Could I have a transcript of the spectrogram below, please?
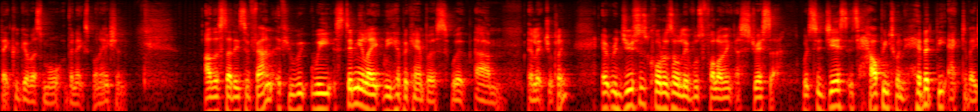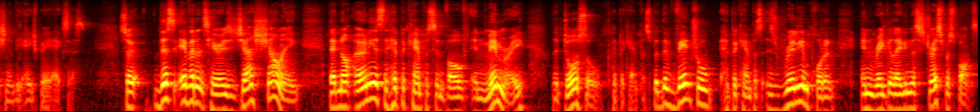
that could give us more of an explanation. Other studies have found if you, we stimulate the hippocampus with um, electrically, it reduces cortisol levels following a stressor, which suggests it's helping to inhibit the activation of the HPA axis. So this evidence here is just showing that not only is the hippocampus involved in memory, the dorsal hippocampus, but the ventral hippocampus is really important in regulating the stress response.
